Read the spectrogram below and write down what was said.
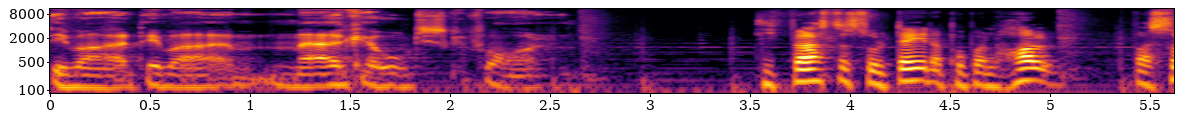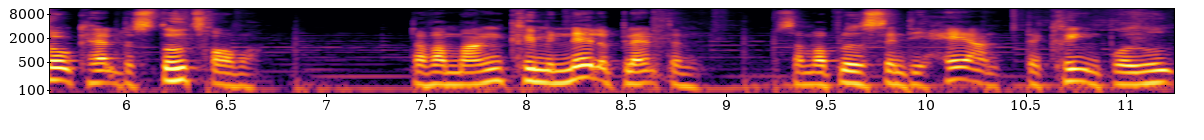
Det var, det var meget kaotiske forhold. De første soldater på Bornholm var såkaldte stødtropper. Der var mange kriminelle blandt dem, som var blevet sendt i hæren, da krigen brød ud.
